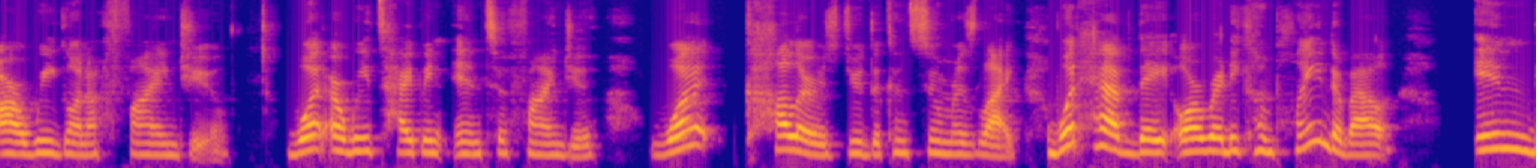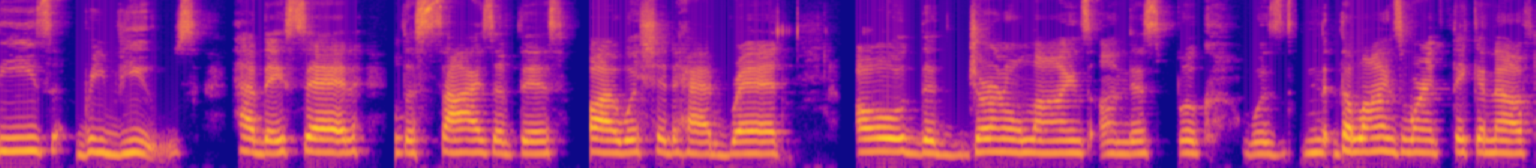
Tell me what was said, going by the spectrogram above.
are we going to find you? What are we typing in to find you? What colors do the consumers like? What have they already complained about in these reviews? Have they said oh, the size of this? Oh, I wish it had red. Oh, the journal lines on this book was the lines weren't thick enough.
